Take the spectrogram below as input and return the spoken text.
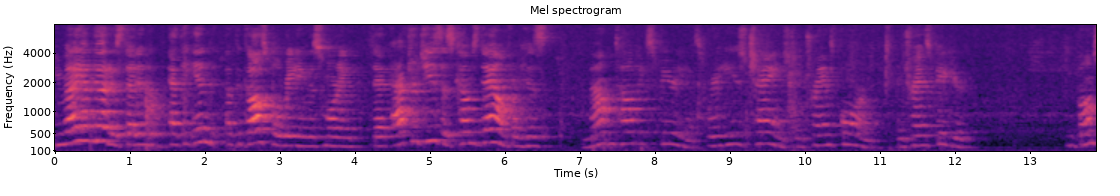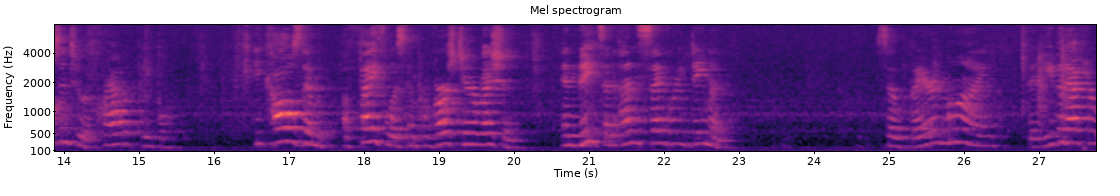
You may have noticed that the, at the end of the gospel reading this morning, that after Jesus comes down from his mountaintop experience where he is changed and transformed and transfigured, he bumps into a crowd of people. He calls them a faithless and perverse generation and meets an unsavory demon. So bear in mind that even after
